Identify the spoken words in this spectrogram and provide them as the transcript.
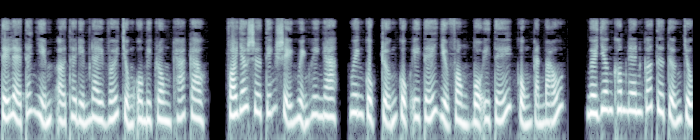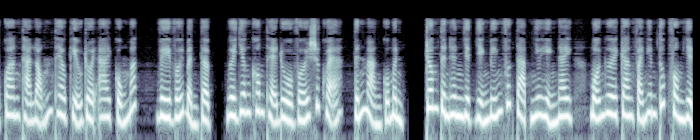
tỷ lệ tái nhiễm ở thời điểm này với chủng Omicron khá cao. Phó giáo sư tiến sĩ Nguyễn Huy Nga, nguyên cục trưởng Cục Y tế Dự phòng Bộ Y tế cũng cảnh báo, người dân không nên có tư tưởng chủ quan thả lỏng theo kiểu rồi ai cũng mắc, vì với bệnh tật, người dân không thể đùa với sức khỏe, tính mạng của mình. Trong tình hình dịch diễn biến phức tạp như hiện nay, mỗi người càng phải nghiêm túc phòng dịch,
